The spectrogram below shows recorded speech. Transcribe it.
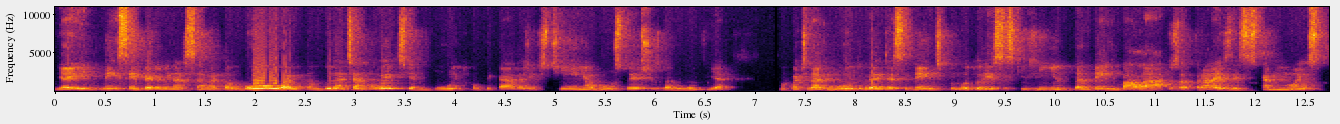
E aí nem sempre a iluminação é tão boa, então durante a noite é muito complicado. A gente tinha em alguns trechos da rodovia uma quantidade muito grande de acidentes por motoristas que vinham também embalados atrás desses caminhões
